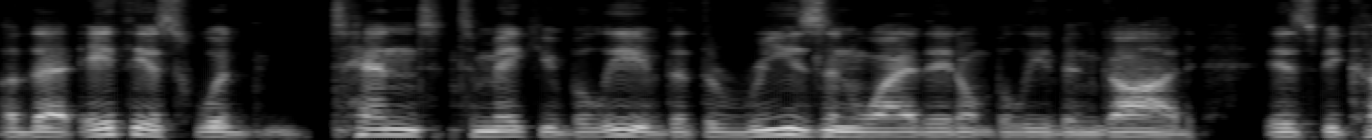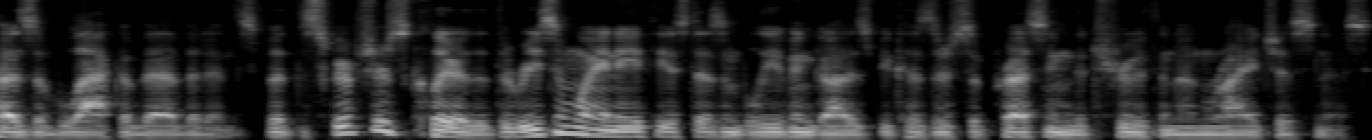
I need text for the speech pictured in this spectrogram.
uh, that atheists would tend to make you believe that the reason why they don't believe in God is because of lack of evidence. But the scripture is clear that the reason why an atheist doesn't believe in God is because they're suppressing the truth and unrighteousness.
